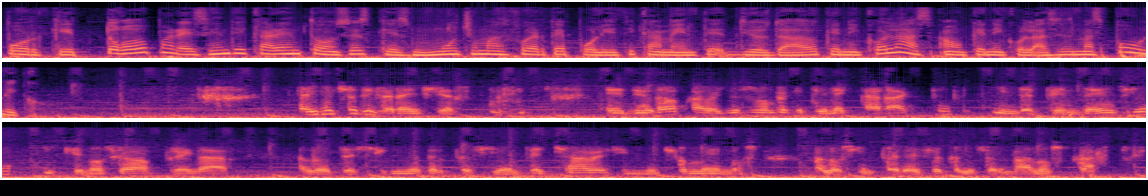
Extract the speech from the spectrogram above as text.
porque todo parece indicar entonces que es mucho más fuerte políticamente Diosdado que Nicolás, aunque Nicolás es más público. Hay muchas diferencias. Eh, Diosdado Cabello es un hombre que tiene carácter, independencia y que no se va a plegar a los designios del presidente Chávez y mucho menos a los intereses de los hermanos Castro.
